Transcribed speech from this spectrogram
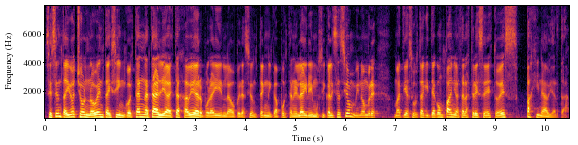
68 95. Está Natalia, está Javier por ahí en la operación técnica puesta en el aire y musicalización. Mi nombre Matías Urtaki. Te acompaño hasta las 13. Esto es Página Abierta.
